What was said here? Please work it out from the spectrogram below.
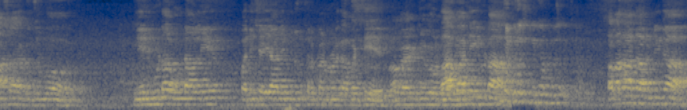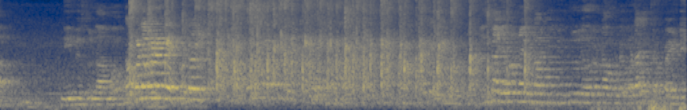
ఆశ కొంచెము నేను కూడా ఉండాలి పని చేయాలి అంటున్నాడు కాబట్టి బాబాని కూడా సలహాదారునిగా నియమిస్తున్నాము ఇంకా ఎవరైనా ఇలాంటి మిత్రులు ఎవరైనా ఉంటే కూడా చెప్పండి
